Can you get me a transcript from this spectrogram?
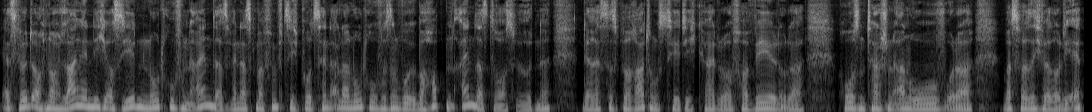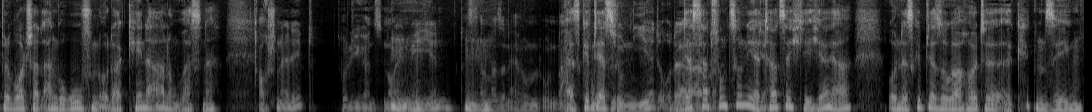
es wird auch noch lange nicht aus jedem Notruf ein Einsatz. Wenn das mal 50 Prozent aller Notrufe sind, wo überhaupt ein Einsatz draus wird, ne? Der Rest ist Beratungstätigkeit oder verwählt oder Hosentaschenanruf oder was weiß ich was. Oder die Apple Watch hat angerufen oder keine Ahnung was, ne? Auch schon erlebt? So die ganz neuen mhm. Medien, das mhm. dann mal so ein App und, und es gibt funktioniert ja, oder? Das hat funktioniert, ja. tatsächlich, ja, ja. Und es gibt ja sogar heute äh, Kettensägen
